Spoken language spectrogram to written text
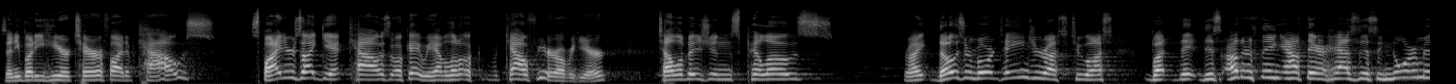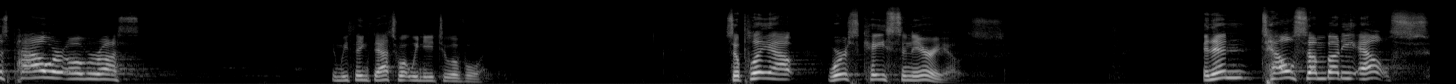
Is anybody here terrified of cows? Spiders, I get. Cows, okay, we have a little cow fear over here. Televisions, pillows, right? Those are more dangerous to us, but th- this other thing out there has this enormous power over us. And we think that's what we need to avoid. So play out worst case scenarios. And then tell somebody else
